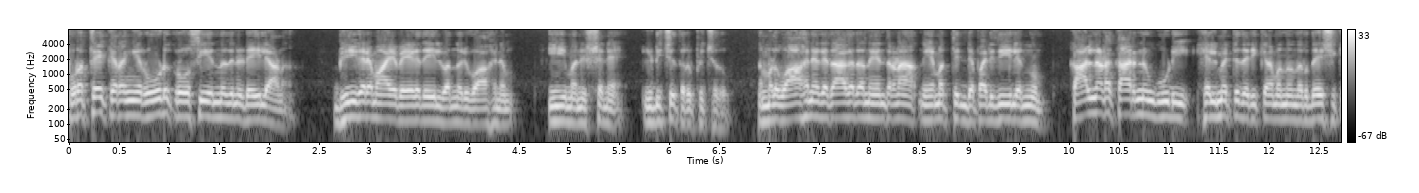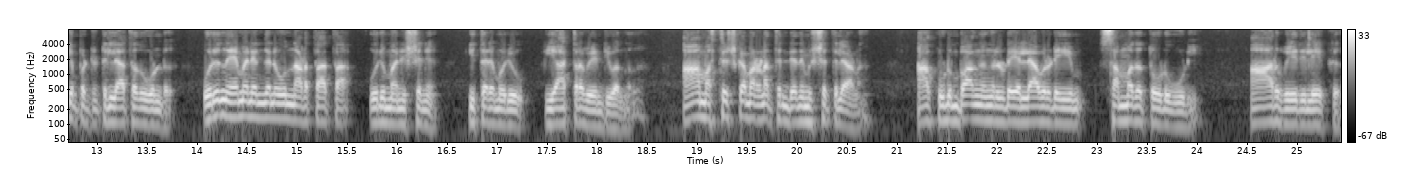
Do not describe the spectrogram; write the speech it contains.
പുറത്തേക്കിറങ്ങി റോഡ് ക്രോസ് ചെയ്യുന്നതിനിടയിലാണ് ഭീകരമായ വേഗതയിൽ വന്നൊരു വാഹനം ഈ മനുഷ്യനെ ഇടിച്ചു തെറിപ്പിച്ചതും. നമ്മൾ വാഹന ഗതാഗത നിയന്ത്രണ നിയമത്തിന്റെ പരിധിയിലെങ്ങും കാൽനടക്കാരനും കൂടി ഹെൽമറ്റ് ധരിക്കണമെന്ന് നിർദ്ദേശിക്കപ്പെട്ടിട്ടില്ലാത്തതുകൊണ്ട് ഒരു നിയമലംഘനവും നടത്താത്ത ഒരു മനുഷ്യന് ഇത്തരമൊരു യാത്ര വേണ്ടി വന്നത്. ആ മസ്തിഷ്ക മരണത്തിന്റെ നിമിഷത്തിലാണ് ആ കുടുംബാംഗങ്ങളുടെ എല്ലാവരുടെയും സമ്മതത്തോടുകൂടി ആറ് പേരിലേക്ക്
